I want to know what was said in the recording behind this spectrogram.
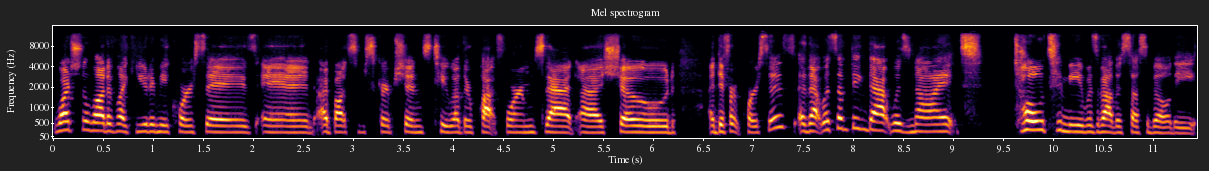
watched a lot of like udemy courses and i bought subscriptions to other platforms that uh, showed uh, different courses and that was something that was not told to me was about accessibility.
